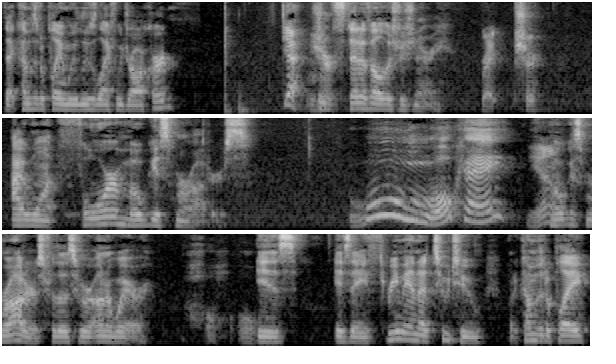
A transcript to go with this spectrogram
that comes into play and we lose life. We draw a card yeah Sure. instead of Elvish Visionary. right sure I want four Mogis Marauders. Ooh, okay. yeah Mogis Marauders, for those who are unaware, Oh, oh. is is a three mana two two. When it comes into play,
